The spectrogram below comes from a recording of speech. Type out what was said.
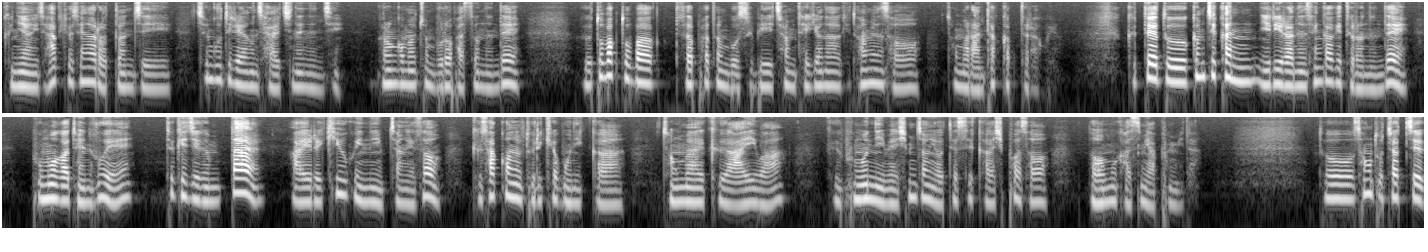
그냥 이제 학교 생활 어떤지 친구들이랑은 잘 지내는지 그런 것만 좀 물어봤었는데 그 또박또박 대답하던 모습이 참 대견하기도 하면서 정말 안타깝더라고요. 그때도 끔찍한 일이라는 생각이 들었는데 부모가 된 후에 특히 지금 딸 아이를 키우고 있는 입장에서 그 사건을 돌이켜 보니까 정말 그 아이와 그 부모님의 심정이 어땠을까 싶어서 너무 가슴이 아픕니다. 또 성도착증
